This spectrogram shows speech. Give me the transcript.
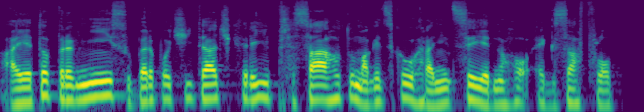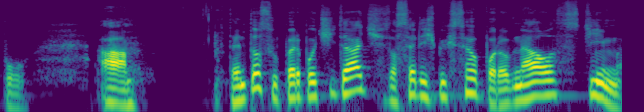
a je to první superpočítač, který přesáhl tu magickou hranici jednoho exaflopu. A tento superpočítač, zase když bych se ho porovnal s tím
